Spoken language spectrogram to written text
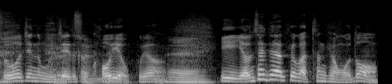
주어지는 문제가 그렇죠. 거의 네. 없고요. 예. 이 연세대학교 같은 경우도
